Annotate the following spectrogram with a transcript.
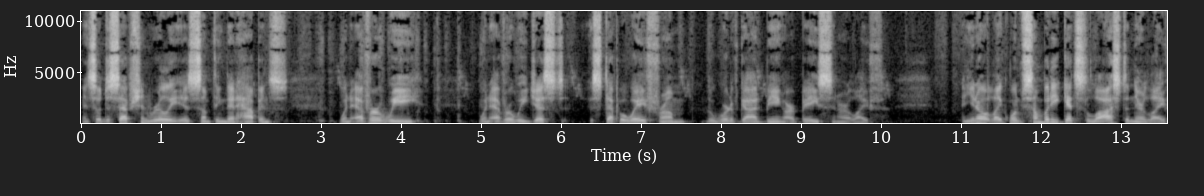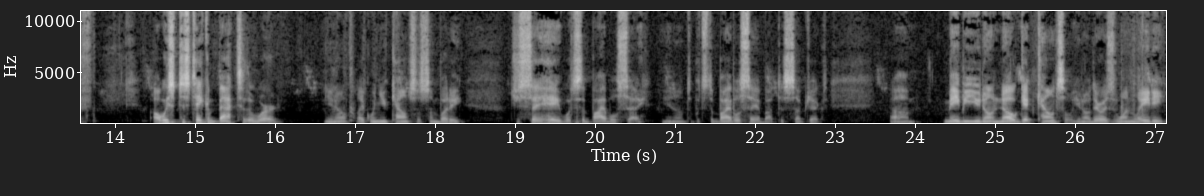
And so deception really is something that happens whenever we, whenever we just step away from the Word of God being our base in our life. And you know, like when somebody gets lost in their life, always just take them back to the Word. You know, like when you counsel somebody, just say, "Hey, what's the Bible say? You know, what's the Bible say about this subject?" Um, maybe you don't know, get counsel. You know, there was one lady,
